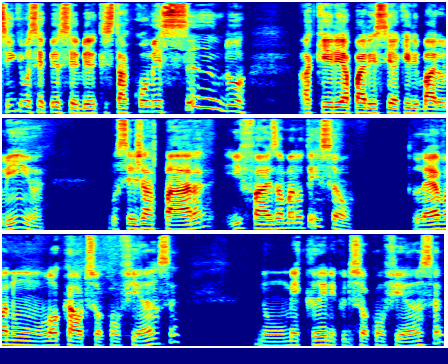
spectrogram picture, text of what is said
Assim que você perceber que está começando a querer aparecer aquele barulhinho, você já para e faz a manutenção. Leva num local de sua confiança, num mecânico de sua confiança,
